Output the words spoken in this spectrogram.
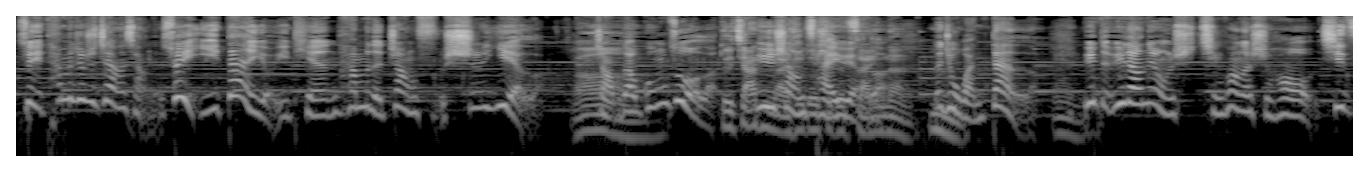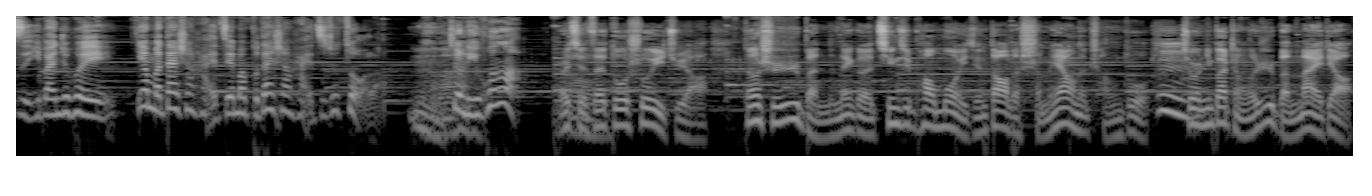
所以他们就是这样想的。所以一旦有一天他们的丈夫失业了，啊找不到工作了，对家庭遇上裁员了灾难，那就完蛋了。嗯遇到遇到那种情况的时候，妻子一般就会要么带上孩子，要么不带上孩子就走了，嗯，啊就离婚了。而且再多说一句啊，当时日本的那个经济泡沫已经到了什么样的程度？嗯就是你把整个日本卖掉，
